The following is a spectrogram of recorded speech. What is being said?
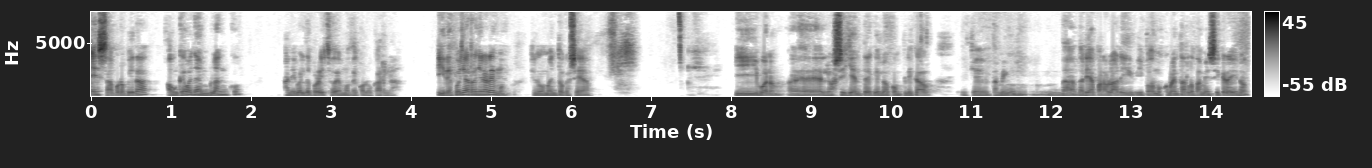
esa propiedad, aunque vaya en blanco, a nivel de proyecto debemos de colocarla. Y después ya rellenaremos en el momento que sea. Y bueno, eh, lo siguiente, que es lo complicado, y que también daría para hablar, y, podemos comentarlo también si queréis, ¿no?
